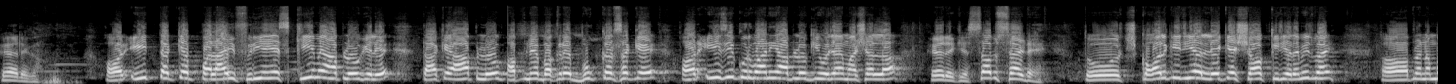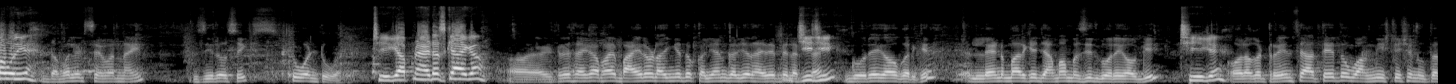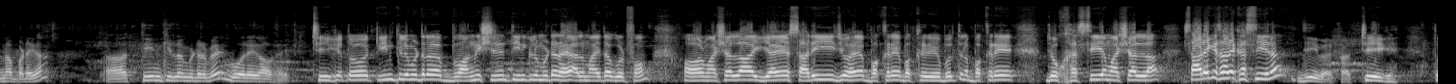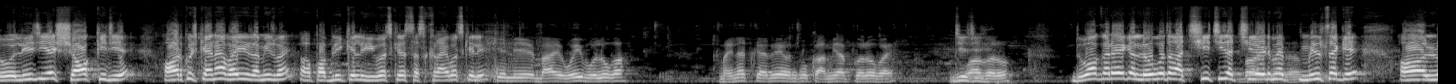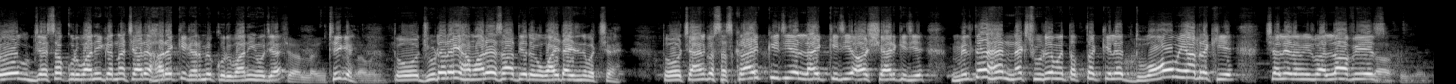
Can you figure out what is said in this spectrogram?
ये देखो। और ईद तक के पलाई फ्री है ये स्कीम है आप लोगों के लिए ताकि आप लोग अपने बकरे बुक कर सके और इजी कुर्बानी आप लोग की हो जाए माशाल्लाह। ये देखिए सब सेट है। तो कॉल कीजिए लेके शौक कीजिए रमेश भाई। अपना नंबर बोलिए। Double eight seven nine zero six two one two one. ठीक है अपना एड्रेस क्या आएगा? एड्रेस आएगा भाई बाई रोड आएँगे तो कल्याण करजत हाईवे पे लगता जी, जी। गोरेगांव करके लैंडमार्क है जामा मस्जिद गोरेगांव की। ठीक है। और अगर ट्रेन से आते हैं तो वांगनी स्टेशन उतरना पड़ेगा। तीन किलोमीटर पे गोरेगांव है। ठीक है तो तीन किलोमीटर वांगनी स्टेशन तीन किलोमीटर है अलमायदा गुड फॉर्म। और माशाल्लाह यह सारी जो है बकरे बकरे बोलते ना बकरे जो खस्सी है माशाल्लाह। सारे के सारे खस्सी है ना? जी भाई ठीक है तो लीजिए शौक कीजिए। और कुछ कहना है भाई रमीश भाई और पब्लिक के लिए व्यूवर्स के लिए सब्सक्राइबर्स के लिए? के लिए भाई वही बोलूँगा। मेहनत कर रहे हैं उनको कामयाब करो भाई। जी जी। करो। दुआ करें कि लोगों तक अच्छी चीज़ अच्छी रेट में मिल सके और लोग जैसा कुर्बानी करना चाह रहे हर एक के घर में कुर्बानी हो जाए। ठीक है? तो जुड़े रहिए हमारे साथ। ये देखो वाइट आइज़ ने बच्चा है। तो चैनल को सब्सक्राइब कीजिए लाइक कीजिए और शेयर कीजिए। मिलते हैं नेक्स्ट वीडियो में। तब तक के लिए दुआओं में याद रखिए। चलिए रमीज भाई अल्लाह हाफिज़।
